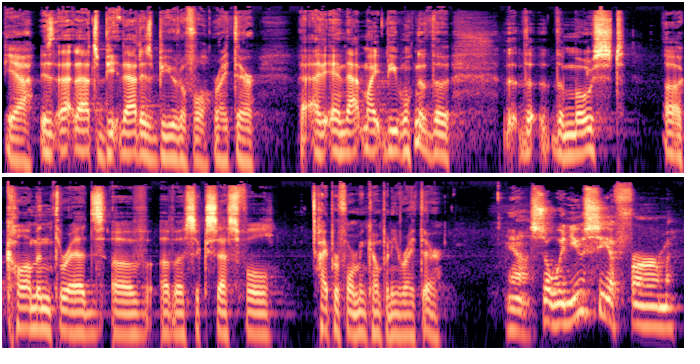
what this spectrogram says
Yeah, is that, that's be- that is beautiful right there, and that might be one of the the, the most uh, common threads of of a successful high performing company right there. Yeah. So when you see a firm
